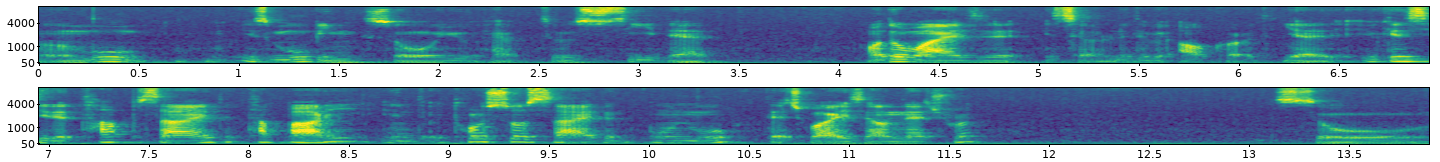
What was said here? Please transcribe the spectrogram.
uh, move is moving. So you have to see that otherwise it's a little bit awkward. Yeah you can see the top side top body and the torso side won't move. That's why it's unnatural so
